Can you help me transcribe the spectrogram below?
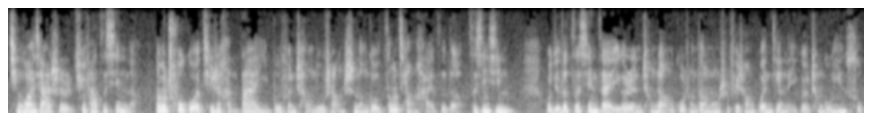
情况下是缺乏自信的。那么出国其实很大一部分程度上是能够增强孩子的自信心。我觉得自信在一个人成长的过程当中是非常关键的一个成功因素。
